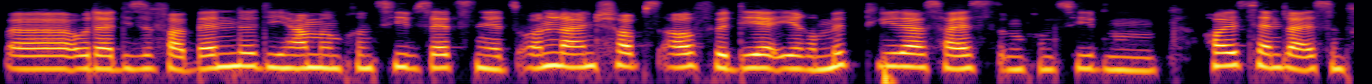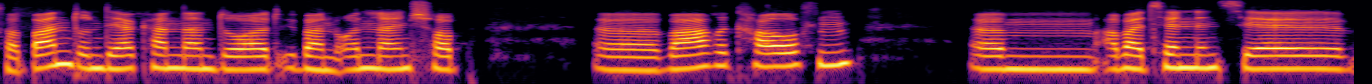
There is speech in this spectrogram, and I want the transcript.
äh, oder diese Verbände, die haben im Prinzip, setzen jetzt Online-Shops auf für der ihre Mitglieder. Das heißt im Prinzip, ein Holzhändler ist im Verband und der kann dann dort über einen Online-Shop äh, Ware kaufen. Ähm, aber tendenziell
